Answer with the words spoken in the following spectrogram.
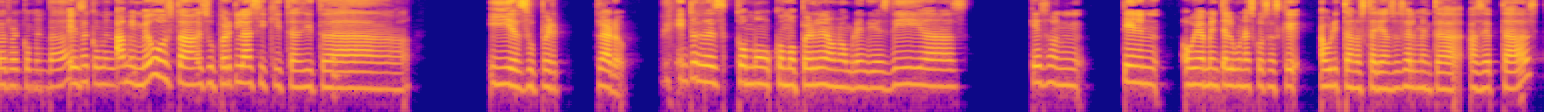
¿Pues recomendada? es- ¿Recomendada? A mí me gusta, es súper clasiquita así toda- y es súper claro. Entonces, como, como perder a un hombre en 10 días, que son, tienen obviamente algunas cosas que ahorita no estarían socialmente aceptadas,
